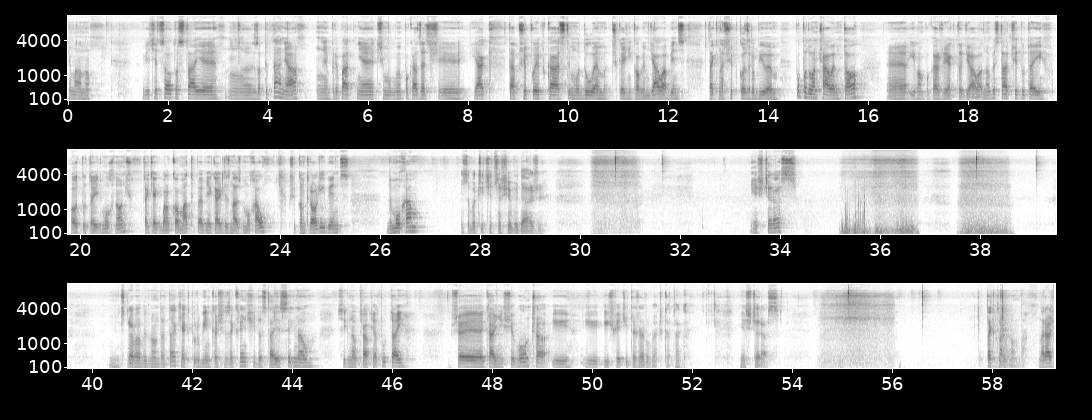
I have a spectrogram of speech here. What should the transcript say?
Siemano. Wiecie co, dostaję mm, zapytania mm, prywatnie, czy mógłbym pokazać y, jak ta przypływka z tym modułem przekaźnikowym działa, więc tak na szybko zrobiłem, popodłączałem to e, i Wam pokażę jak to działa. No wystarczy tutaj, o tutaj dmuchnąć, tak jak balkomat, pewnie każdy z nas dmuchał przy kontroli, więc dmucham i zobaczycie co się wydarzy. Jeszcze raz. Sprawa wygląda tak, jak turbinka się zakręci, dostaje sygnał, sygnał trafia tutaj, przekaźnik się włącza i, i, i świeci ta żaróweczka, tak? Jeszcze raz. Tak to wygląda. Na razie.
